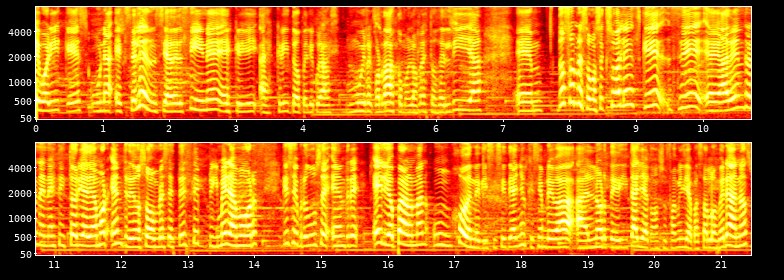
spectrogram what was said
Ivory, que es una excelencia del cine. Escribí- ha escrito películas muy recordadas como Los restos del día. Eh, dos hombres homosexuales que se eh, adentran en esta historia de amor entre dos hombres. Este, este primer amor que se produce entre Elio Perlman, un joven de 17 años que siempre va al norte de Italia con su familia a pasar los veranos,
